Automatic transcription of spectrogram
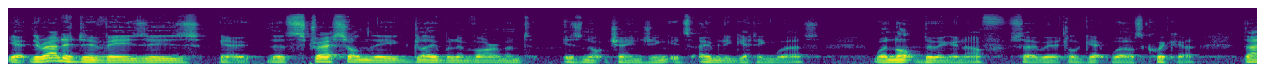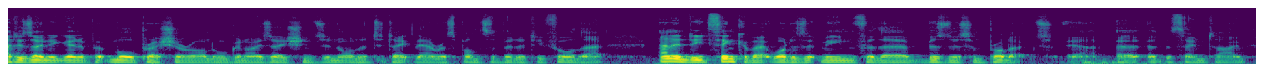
yeah, the additive is, is, you know, the stress on the global environment is not changing; it's only getting worse. We're not doing enough, so it'll get worse quicker. That is only going to put more pressure on organisations in order to take their responsibility for that, and indeed think about what does it mean for their business and products uh, uh, at the same time.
